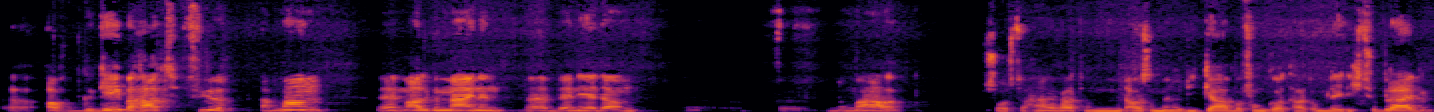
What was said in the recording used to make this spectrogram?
äh, auch gegeben hat für einen Mann äh, im Allgemeinen, äh, wenn er dann äh, normal sollst du heiraten und mit Ausnahme, wenn er die Gabe von Gott hat, um ledig zu bleiben.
